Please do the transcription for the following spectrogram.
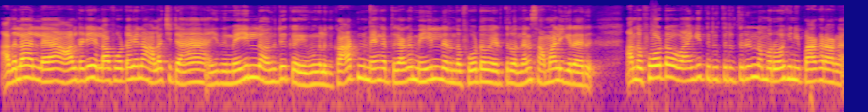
அதெல்லாம் இல்லை. ஆல்ரெடி எல்லா ஃபோட்டோவையும் நான் அழைச்சிட்டேன். இது மெயிலில் வந்துட்டு க- இவங்களுக்கு காட்டணுமேங்கிறதுக்காக மெயிலில் இருந்த ஃபோட்டோவை எடுத்துகிட்டு வந்தேன்னு சமாளிக்கிறாரு. அந்த ஃபோட்டோவை வாங்கி திரு திரு திருன்னு நம்ம ரோஹிணி பார்க்குறாங்க.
